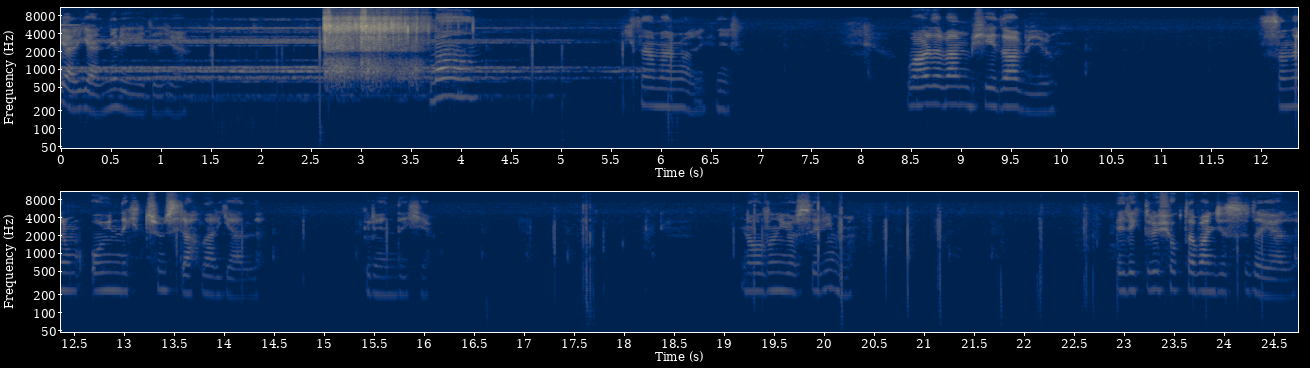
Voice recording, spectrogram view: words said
Gel gel nereye gideceğim? Lan. İki tane mermi aldık neyse. Bu arada ben bir şey daha biliyorum. Sanırım oyundaki tüm silahlar geldi. Green'deki. Ne olduğunu göstereyim mi? Elektroşok tabancası da geldi.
